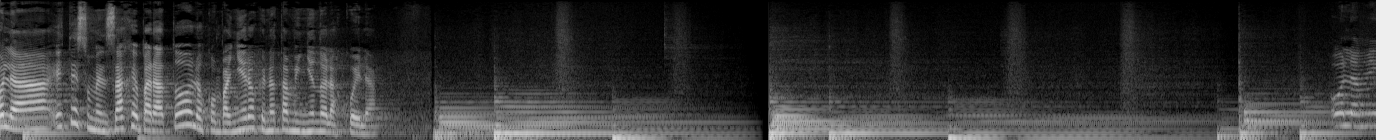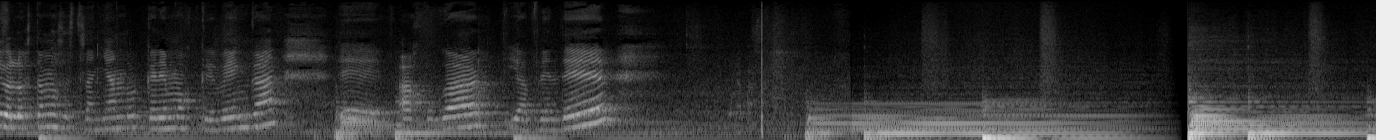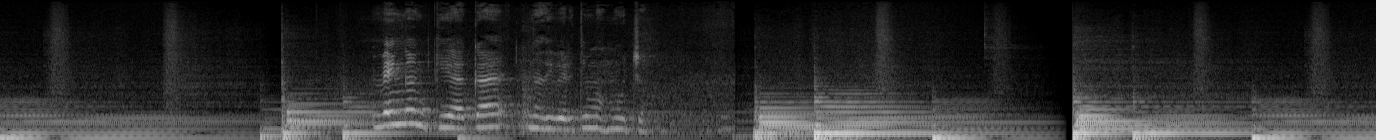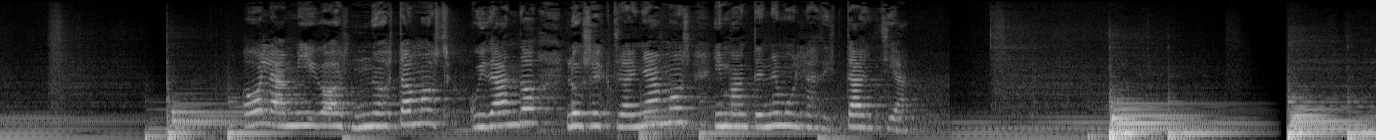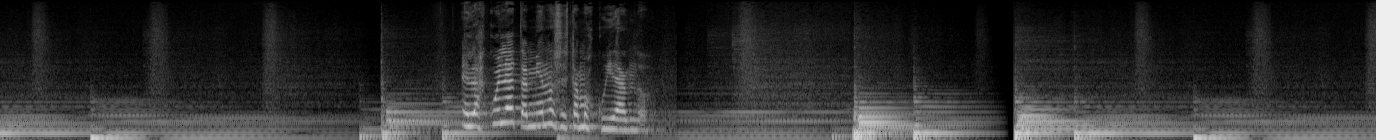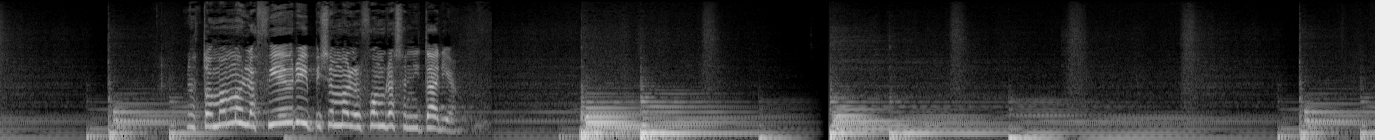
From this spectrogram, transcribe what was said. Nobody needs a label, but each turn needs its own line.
Hola, este es un mensaje para todos los compañeros que no están viniendo a la escuela.
Hola amigos, lo estamos extrañando, queremos que vengan eh, a jugar y aprender. Acá nos divertimos mucho. Hola amigos, nos estamos cuidando, los extrañamos y mantenemos la distancia.
En la escuela también nos estamos cuidando.
Nos tomamos la fiebre y pisamos la alfombra sanitaria.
